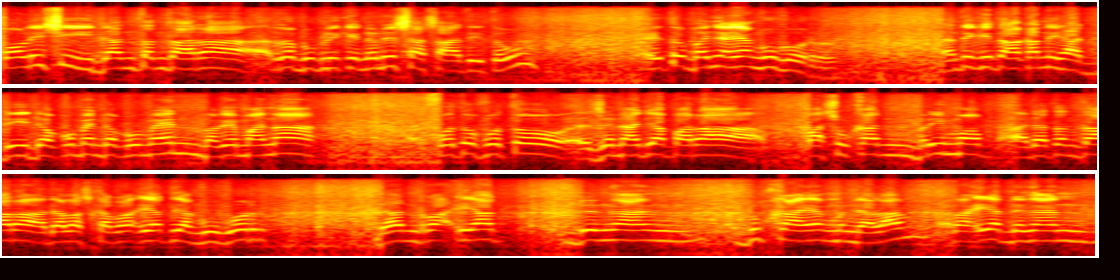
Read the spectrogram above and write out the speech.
polisi dan tentara Republik Indonesia saat itu itu banyak yang gugur. Nanti kita akan lihat di dokumen-dokumen bagaimana foto-foto jenazah para pasukan BRIMOB, ada tentara, ada laskar rakyat yang gugur dan rakyat dengan duka yang mendalam, rakyat dengan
